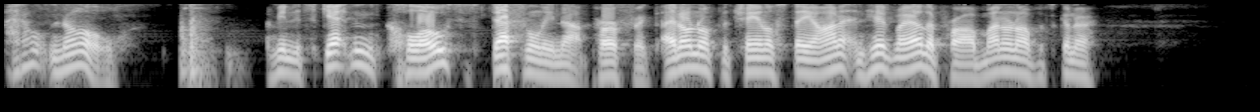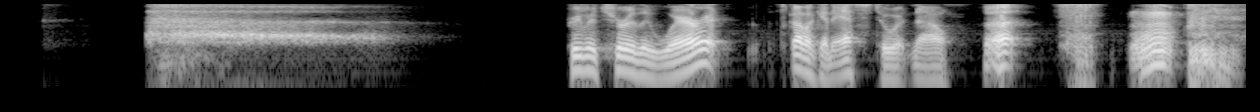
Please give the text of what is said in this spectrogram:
I don't know. I mean, it's getting close. It's definitely not perfect. I don't know if the channel stay on it. And here's my other problem. I don't know if it's going to prematurely wear it. It's got like an S to it now.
